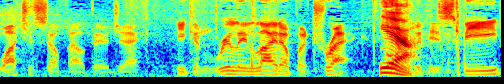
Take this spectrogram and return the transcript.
Watch yourself out there, Jak. He can really light up a track. Yeah. With his speed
